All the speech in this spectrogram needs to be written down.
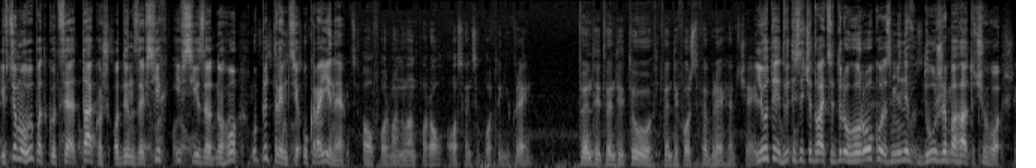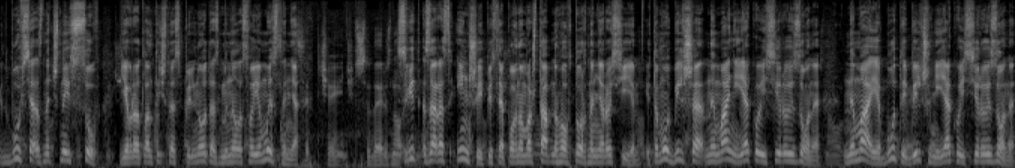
І в цьому випадку це також один за всіх і всі за одного у підтримці України. It's all for one, one for all, also in supporting Ukraine. 2022, 24th February have changed. Лютий 2022 року змінив дуже багато чого. Відбувся значний зсув. Євроатлантична спільнота змінила своє мислення. Світ зараз інший після повномасштабного вторгнення Росії, і тому більше нема ніякої сірої зони. Не має бути більше ніякої сірої зони.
